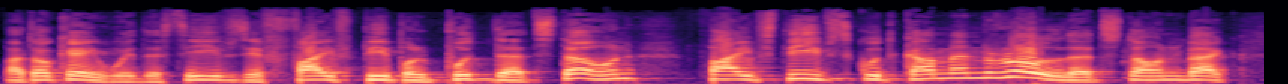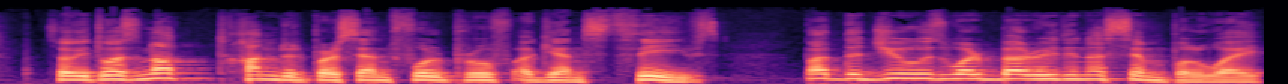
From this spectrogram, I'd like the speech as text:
But okay, with the thieves, if five people put that stone, five thieves could come and roll that stone back. So it was not 100% foolproof against thieves, but the Jews were buried in a simple way,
